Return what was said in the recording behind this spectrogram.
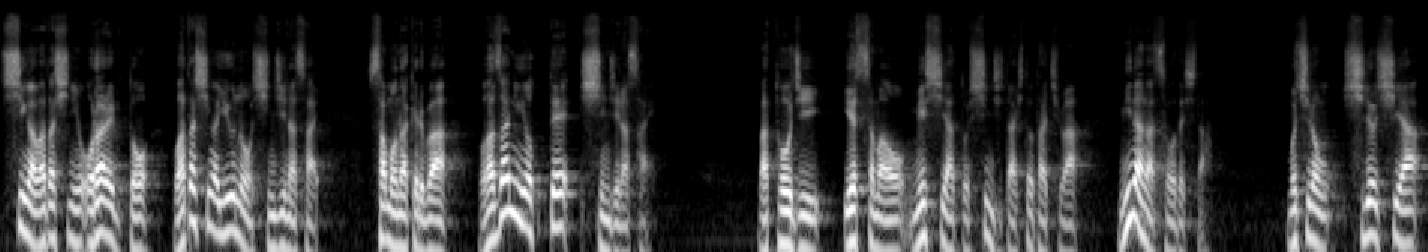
父が私におられると私が言うのを信じなさい。さもなければ技によって信じなさい、まあ、当時イエス様をメシアと信じた人たちは皆がそうでした。もちろん印や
